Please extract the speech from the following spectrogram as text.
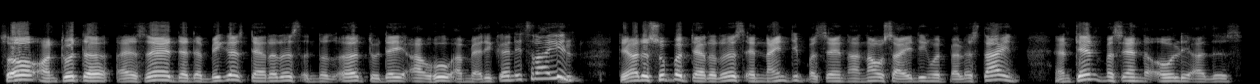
So on Twitter, I said that the biggest terrorists on the earth today are who? America and Israel. Mm. They are the super terrorists, and 90% are now siding with Palestine, and 10% are only others.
